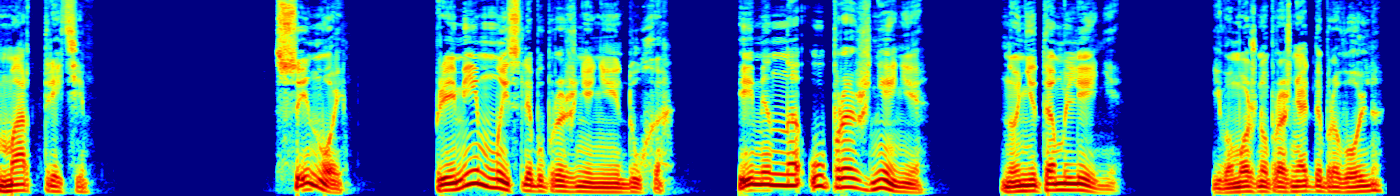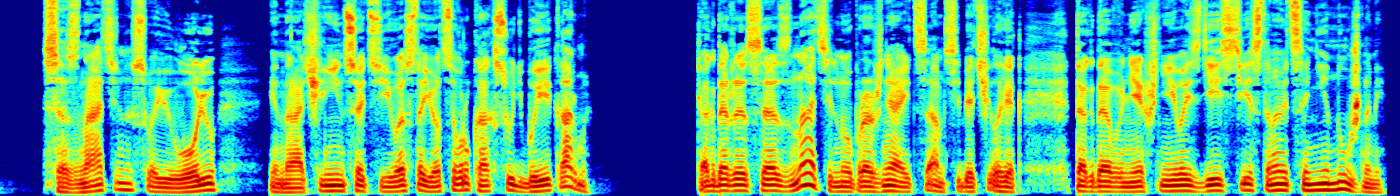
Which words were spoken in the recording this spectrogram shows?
Март 3. Сын мой, прими мысль об упражнении духа. Именно упражнение, но не томление. Его можно упражнять добровольно, сознательно, свою волю, иначе инициатива остается в руках судьбы и кармы. Когда же сознательно упражняет сам себя человек, тогда внешние воздействия становятся ненужными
